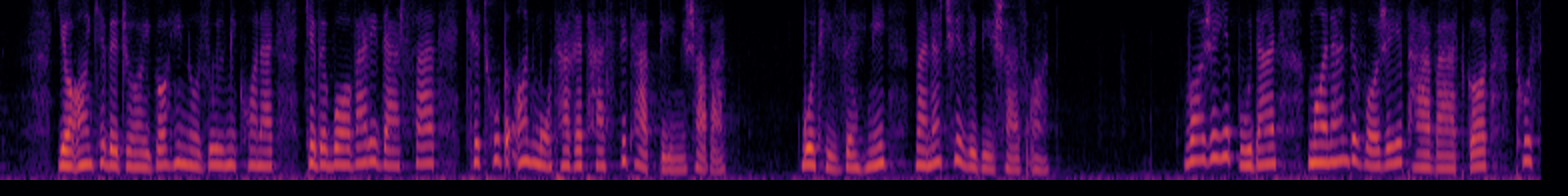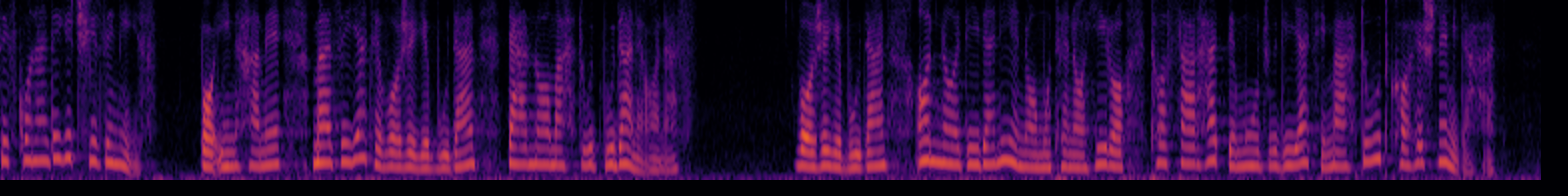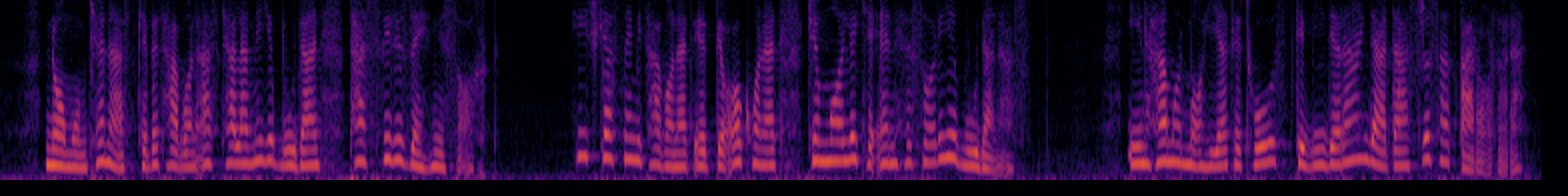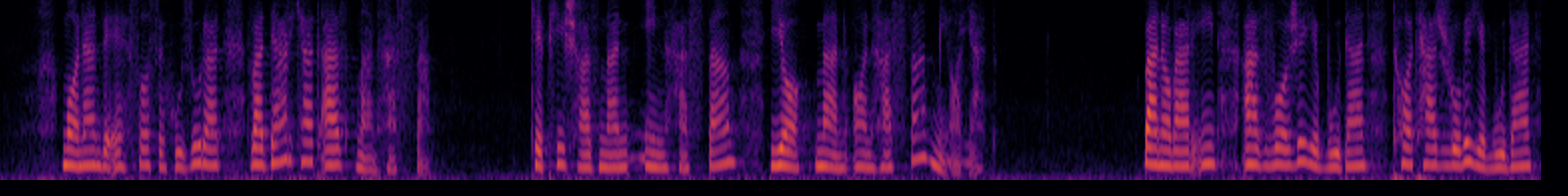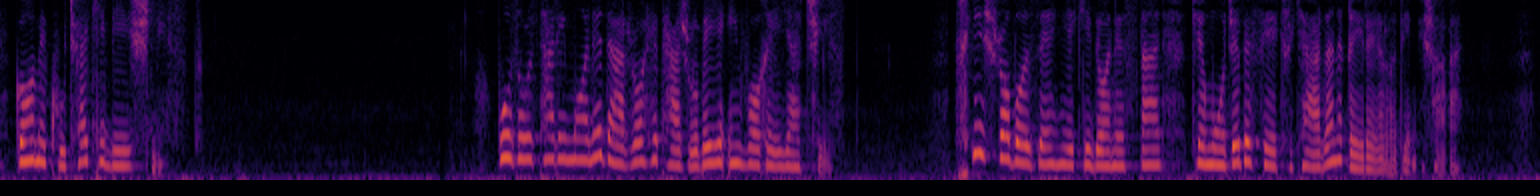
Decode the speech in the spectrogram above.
یا آنکه به جایگاهی نزول می کند که به باوری در سر که تو به آن معتقد هستی تبدیل می شود؟ بوتی ذهنی و نه چیزی بیش از آن. واژه بودن مانند واژه پروردگار توصیف کننده ی چیزی نیست. با این همه مزیت واژه بودن در نامحدود بودن آن است. واژه بودن آن نادیدنی نامتناهی را تا سرحد موجودیتی محدود کاهش نمی دهد. ناممکن است که بتوان از کلمه بودن تصویر ذهنی ساخت. هیچ کس نمی تواند ادعا کند که مالک انحصاری بودن است. این همان ماهیت توست که بیدرنگ در دسترست قرار دارد مانند احساس حضورت و درکت از من هستم که پیش از من این هستم یا من آن هستم می آید. بنابراین از واژه بودن تا تجربه بودن گام کوچکی بیش نیست. بزرگترین مانع در راه تجربه این واقعیت چیست؟ خیش را با ذهن یکی دانستن که موجب فکر کردن غیر ارادی می شود.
